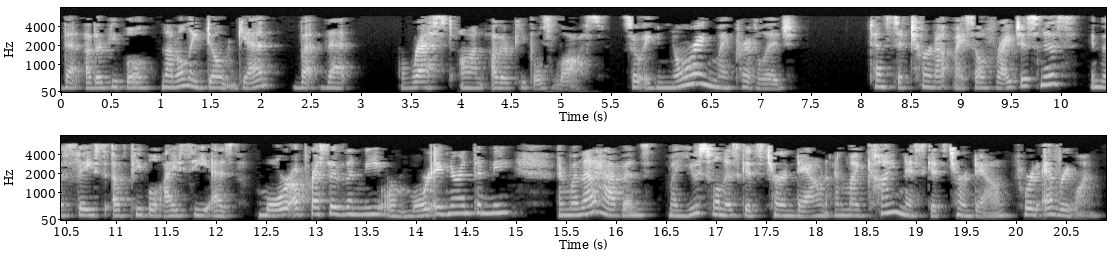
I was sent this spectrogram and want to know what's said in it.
that other people not only don't get, but that rest on other people's loss. So ignoring my privilege tends to turn up my self-righteousness in the face of people I see as more oppressive than me or more ignorant than me. And when that happens, my usefulness gets turned down and my kindness gets turned down toward everyone.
